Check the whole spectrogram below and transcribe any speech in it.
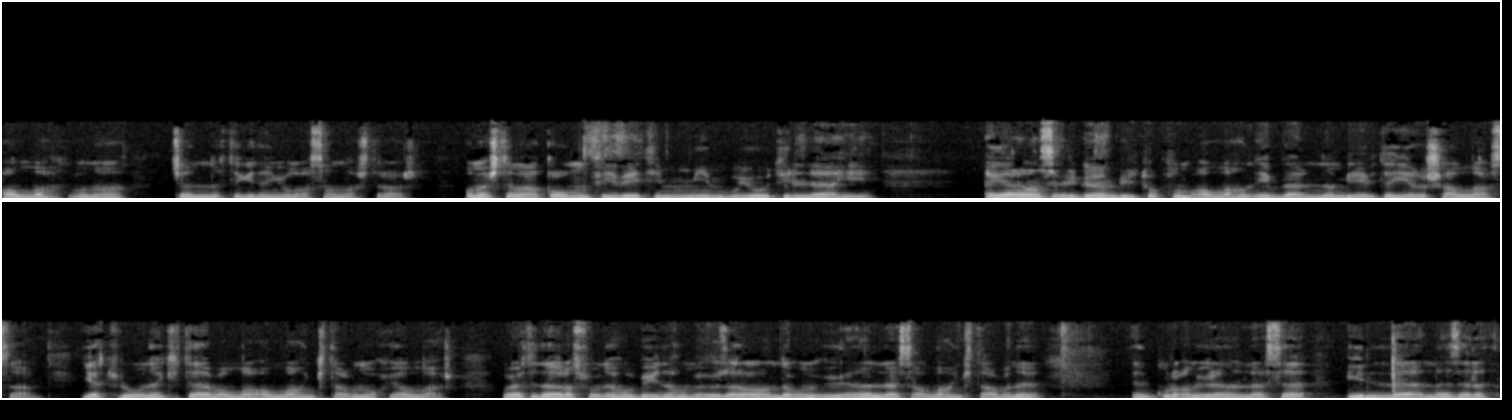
Allah ona cənnətə gedən yolu asanlaşdırar. Və məştəmə qavmun fi beytin min buyutillahi Əgər hansı bir qövm, bir toplum Allahın evlərindən bir evdə yığışarlarsa, yetlunə kitab Allah, Allahın kitabını oxuyarlar və yətədərəsunəhu beynəhum və öz aralarında onu öyrənərlərsə Allahın kitabını, yəni Quranı öyrənərlərsə, İllə nəzələt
